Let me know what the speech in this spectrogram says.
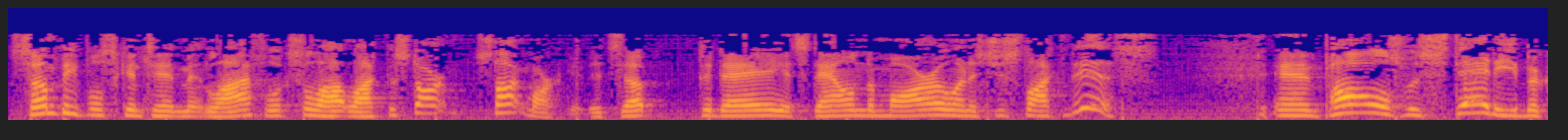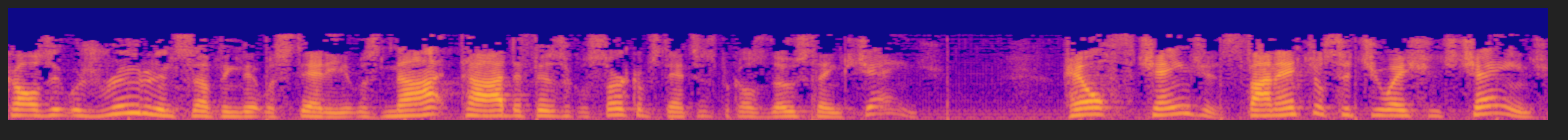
Some people's contentment in life looks a lot like the stock market. It's up today, it's down tomorrow, and it's just like this. And Paul's was steady because it was rooted in something that was steady. It was not tied to physical circumstances because those things change. Health changes. Financial situations change.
